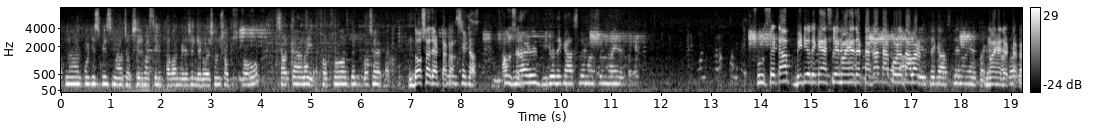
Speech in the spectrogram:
আপনার পঁচিশ পিস মাছ অক্সিজেন মেশিন খাবার মেডিসিন ডেকোরেশন সব সহ সাতটা লাইট সব সহ আসবে দশ হাজার টাকা। দশ হাজার টাকা। Full setup Full setup. আপনার ভিডিও দেখে আসলে মাত্র নয় হাজার টাকা। ফুল সেট আপ ভিডিও দেখে আসলে নয় হাজার টাকা তারপরে তো আবার দেখে আসলে নয় হাজার টাকা। 9,000 টাকা।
